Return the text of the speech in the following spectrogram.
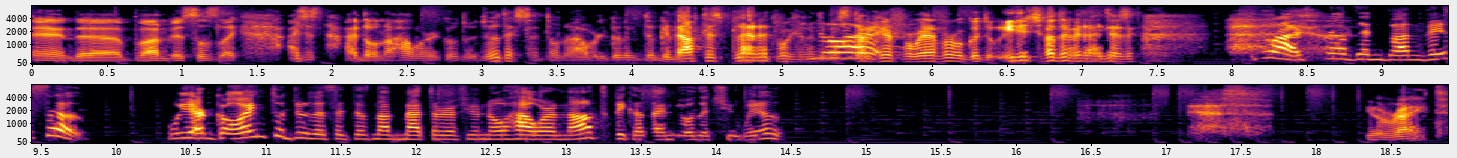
And uh, Von Vissel's like, I just, I don't know how we're going to do this. I don't know how we're going to get off this planet. We're going to be stuck here forever. We're going to eat each other. And I just, You are Sheldon Von Vissel. We are going to do this. It does not matter if you know how or not, because I know that you will. Yes, you're right.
